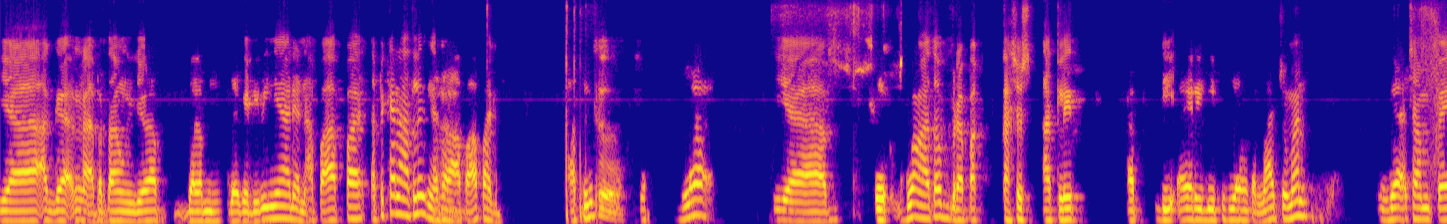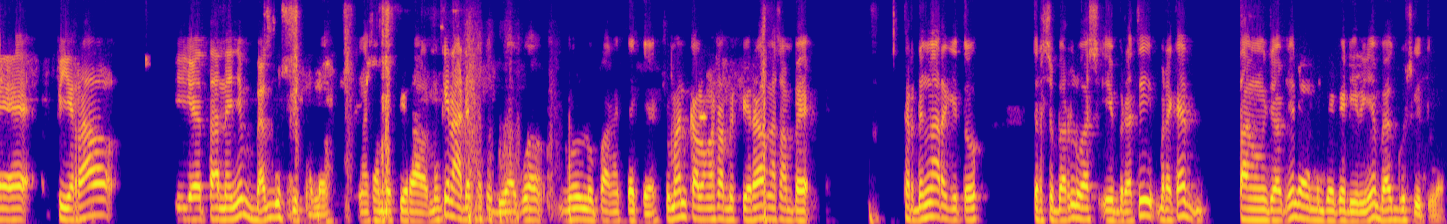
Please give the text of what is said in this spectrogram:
ya agak nggak bertanggung jawab dalam menjaga dirinya dan apa-apa. Tapi kan atlet nggak salah apa-apa. Atlet ya gue gak tahu berapa kasus atlet di Eredivisie yang kena cuman nggak sampai viral ya tandanya bagus gitu loh nggak sampai viral. Mungkin ada satu dua gue gue lupa ngecek ya. Cuman kalau nggak sampai viral nggak sampai terdengar gitu tersebar luas ya berarti mereka tanggung jawabnya dalam menjaga dirinya bagus gitu loh.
